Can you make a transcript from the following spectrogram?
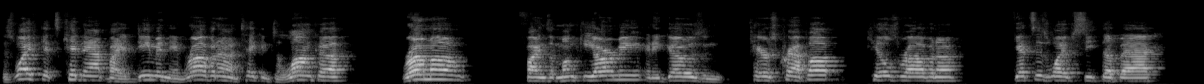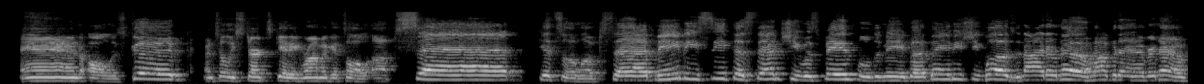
His wife gets kidnapped by a demon named Ravana and taken to Lanka. Rama finds a monkey army and he goes and tears crap up, kills Ravana, gets his wife Sita back, and all is good until he starts getting Rama gets all upset, gets all upset. Maybe Sita said she was faithful to me, but maybe she was, and I don't know. How could I ever know?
